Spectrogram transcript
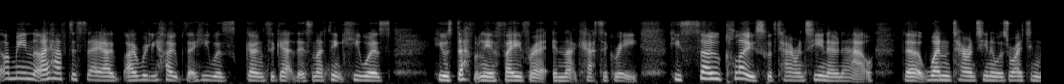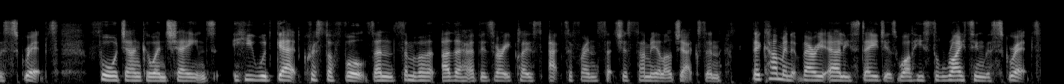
I mean, I have to say, I, I really hope that he was going to get this, and I think he was he was definitely a favourite in that category. He's so close with Tarantino now that when Tarantino was writing the script for Django Unchained, he would get Christoph Waltz and some of other of his very close actor friends, such as Samuel L. Jackson. They come in at very early stages while he's still writing the script,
